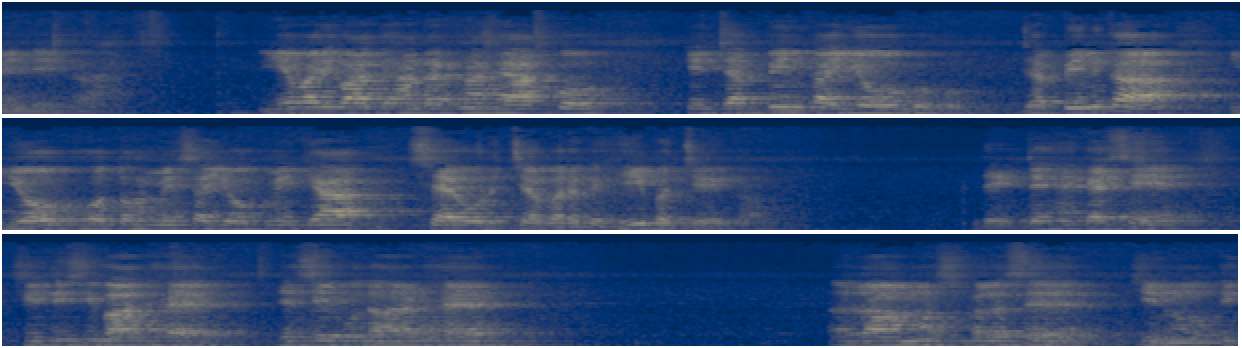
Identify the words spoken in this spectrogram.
मिलेगा। ये वाली बात ध्यान रखना है आपको कि जब भी इनका योग हो, जब भी इनका योग हो तो हमेशा योग में क्या? स और च वर्ग ही बचेगा। देखते हैं कैसे सीधी सी बात है। जैसे एक उदाहरण है रामस प्लस चिनौती।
